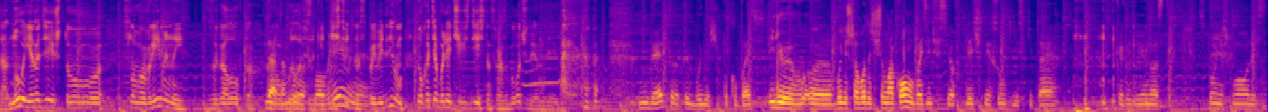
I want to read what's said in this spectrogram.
да. Ну, я надеюсь, что слово временный в заголовках Да, оно было было все-таки действительно справедливым. Ну, хотя бы лет через 10 нас разблочат, я надеюсь. До этого ты будешь покупать. Или э, будешь работать челноком, возить все в клетчатые сумки из Китая, как в 90-х. Вспомнишь молодость.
